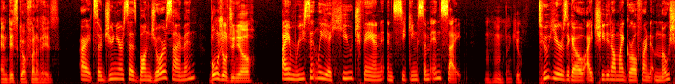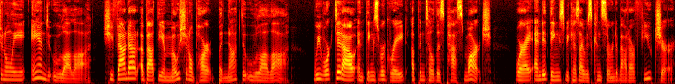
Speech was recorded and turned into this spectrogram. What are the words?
and this girlfriend of his? All right, so Junior says, Bonjour, Simon. Bonjour, Junior. I am recently a huge fan and seeking some insight. hmm thank you. Two years ago, I cheated on my girlfriend emotionally and ooh la la. She found out about the emotional part, but not the ooh la la. We worked it out and things were great up until this past March, where I ended things because I was concerned about our future.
